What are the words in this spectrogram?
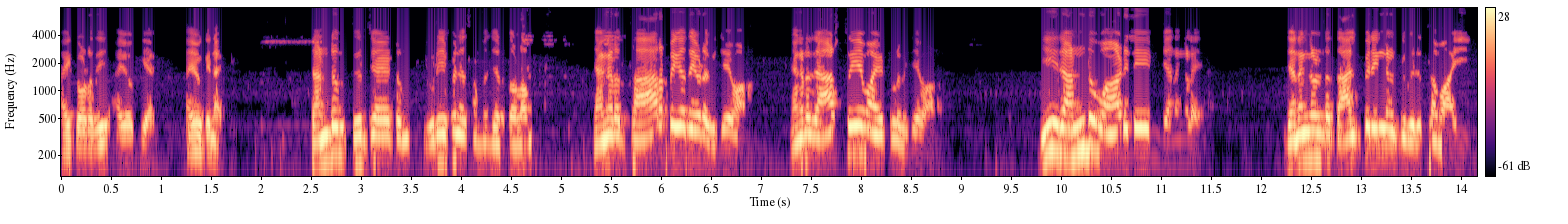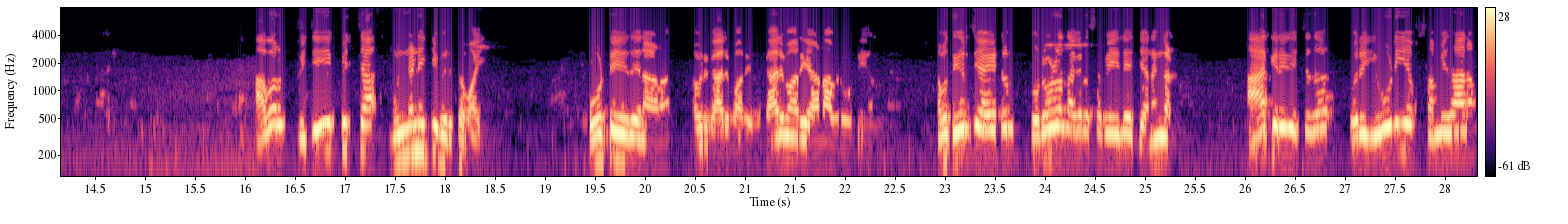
ഹൈക്കോടതി അയോഗ്യയാക്കി. അയോഗ്യനാക്കി രണ്ടും തീർച്ചയായിട്ടും യു ഡി എഫിനെ സംബന്ധിച്ചിടത്തോളം ഞങ്ങളുടെ ധാർമ്മികതയുടെ വിജയമാണ്. ഞങ്ങളുടെ രാഷ്ട്രീയമായിട്ടുള്ള വിജയമാണ്. ഈ രണ്ട് വാർഡിലെയും ജനങ്ങളെ ജനങ്ങളുടെ താല്പര്യങ്ങൾക്ക് വിരുദ്ധമായി അവർ വിജയിപ്പിച്ച മുന്നണിക്ക് വിരുദ്ധമായി വോട്ട് ചെയ്തതിനാണ് അവർ കാലുമാറിയത് കാലുമാറിയാണ് അവർ വോട്ട് ചെയ്തത്. അപ്പോൾ തീർച്ചയായിട്ടും തൊടുപുഴ നഗരസഭയിലെ ജനങ്ങൾ ആഗ്രഹിച്ചത് ഒരു യു ഡി എഫ് സംവിധാനം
